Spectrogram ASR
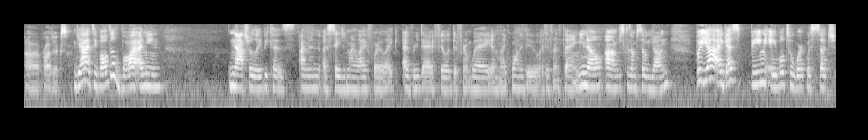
uh, projects? Yeah, it's evolved a lot. I mean, naturally because I'm in a stage in my life where like every day I feel a different way and like want to do a different thing, you know, um, just because I'm so young. But yeah, I guess being able to work with such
